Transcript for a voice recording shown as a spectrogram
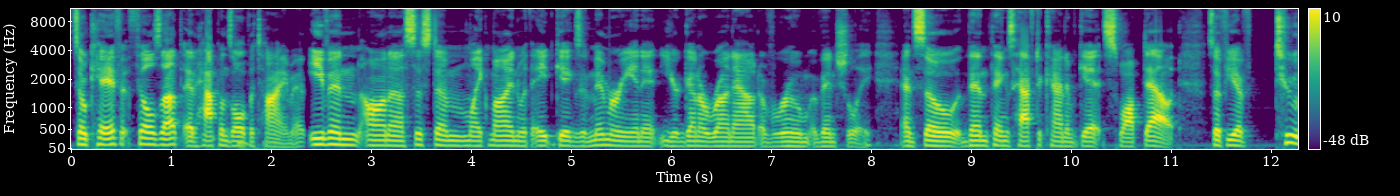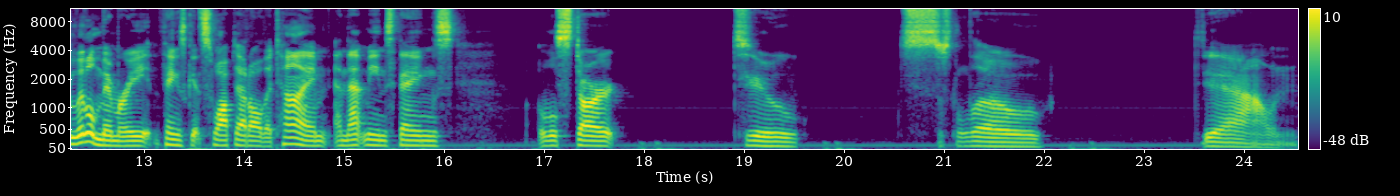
It's okay if it fills up, it happens all the time. Even on a system like mine with 8 gigs of memory in it, you're going to run out of room eventually. And so then things have to kind of get swapped out. So if you have too little memory, things get swapped out all the time, and that means things will start to slow down.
